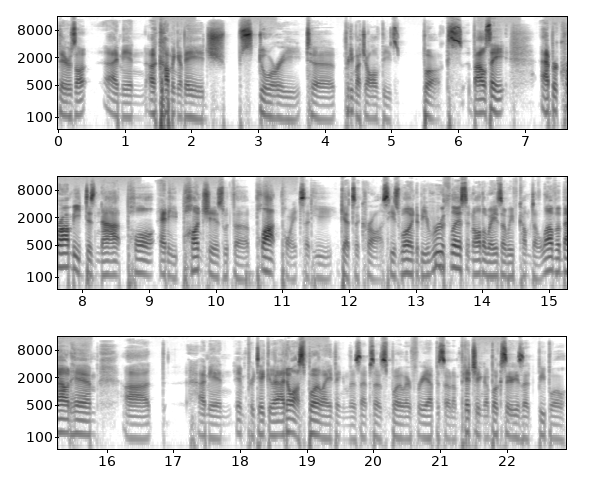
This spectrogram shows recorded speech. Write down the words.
there's a, I mean, a coming of age story to pretty much all of these books. But I'll say Abercrombie does not pull any punches with the plot points that he gets across. He's willing to be ruthless in all the ways that we've come to love about him. Uh, I mean, in particular, I don't want to spoil anything in this episode, spoiler free episode. I'm pitching a book series that people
